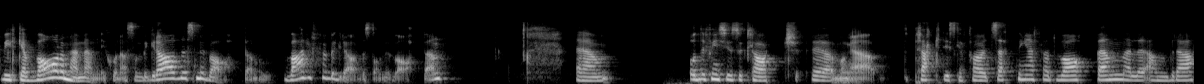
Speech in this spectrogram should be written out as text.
vilka var de här människorna som begravdes med vapen? Varför begravdes de med vapen? Ehm, och det finns ju såklart eh, många praktiska förutsättningar för att vapen eller andra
